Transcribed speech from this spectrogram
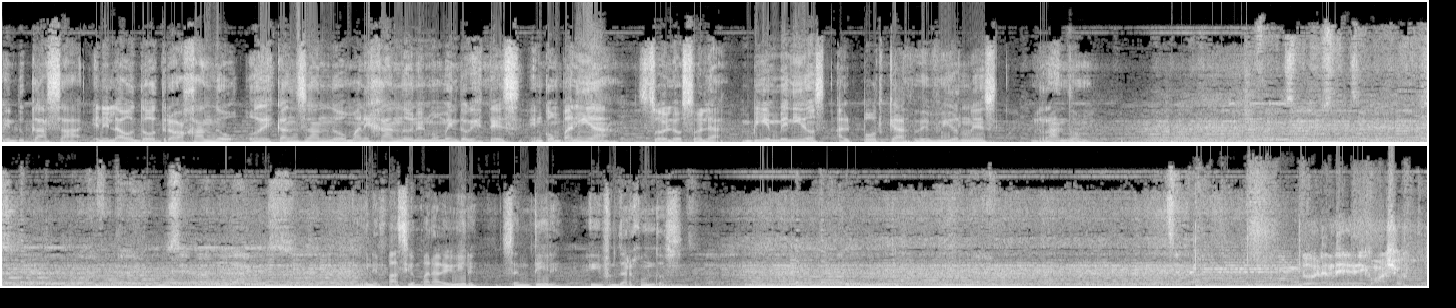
en tu casa, en el auto, trabajando o descansando, manejando en el momento que estés en compañía, solo, sola. Bienvenidos al podcast de Viernes Random. Un espacio para vivir, sentir y disfrutar juntos. Grande de Comayo.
